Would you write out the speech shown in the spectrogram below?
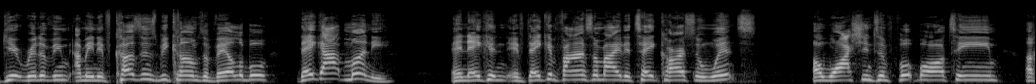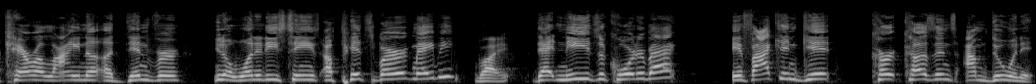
get rid of him. I mean, if Cousins becomes available, they got money, and they can if they can find somebody to take Carson Wentz, a Washington football team, a Carolina, a Denver you know, one of these teams, a Pittsburgh maybe, right, that needs a quarterback. If I can get Kirk Cousins, I'm doing it.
